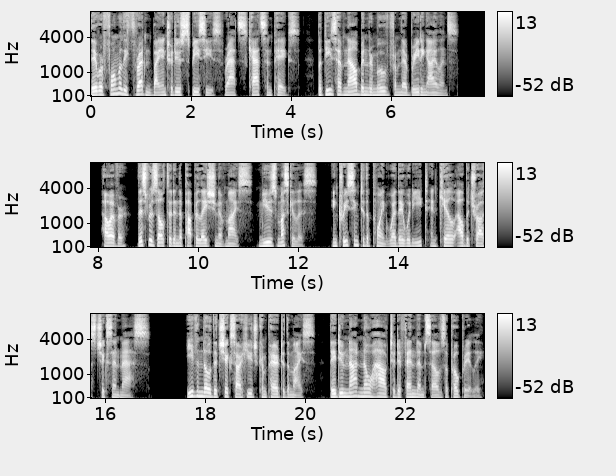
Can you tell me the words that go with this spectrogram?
They were formerly threatened by introduced species, rats, cats, and pigs, but these have now been removed from their breeding islands. However, this resulted in the population of mice, Mus musculus, increasing to the point where they would eat and kill albatross chicks en masse. Even though the chicks are huge compared to the mice, they do not know how to defend themselves appropriately.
